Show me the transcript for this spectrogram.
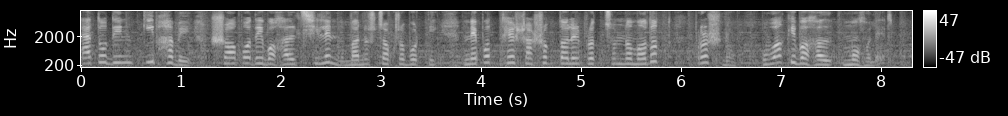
এতদিন কীভাবে স্বপদে বহাল ছিলেন মানুষ চক্রবর্তী? নেপথ্যে শাসক দলের প্রচ্ছন্ন মদত? প্রশ্ন ওয়াকিবহাল মহলের।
